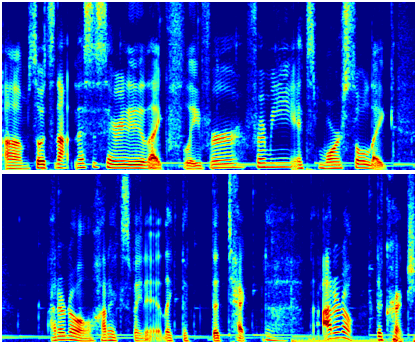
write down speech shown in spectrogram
Um, so it's not necessarily like flavor for me, it's more so like I don't know how to explain it. Like the the tech, I don't know the crunch.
